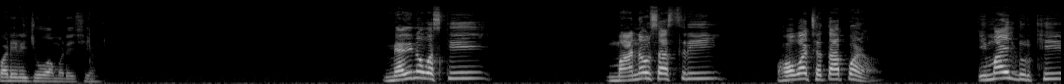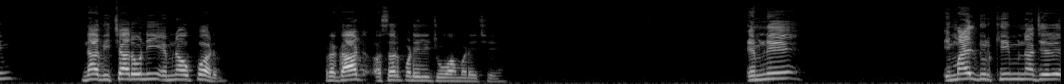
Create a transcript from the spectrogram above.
પડેલી જોવા મળે છે. મેલિનોવસ્કી માનવશાસ્ત્રી હોવા છતાં પણ ઇમાઇલ દુર્ખીમના વિચારોની એમના ઉપર પ્રગાઢ અસર પડેલી જોવા મળે છે. એમને ઇમાઇલ દુર્ખીમના જે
